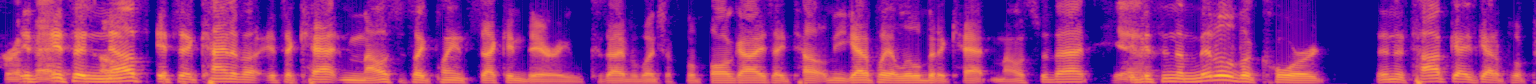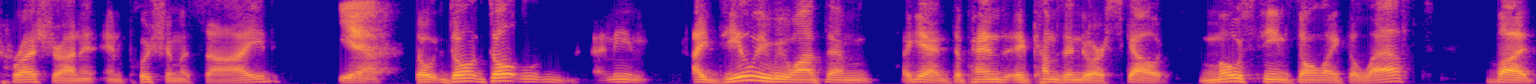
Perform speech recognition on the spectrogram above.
Correct. It's, it's So- enough. It's a kind of a it's a cat and mouse. It's like playing secondary because I have a bunch of football guys. I tell you got to play a little bit of cat and mouse with that. Yeah. If it's in the middle of the court, then the top guy's got to put pressure on it and push him aside. yeah. So don't don't. I mean, ideally we want them again. Depends. It comes into our scout. Most teams don't like the left, but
